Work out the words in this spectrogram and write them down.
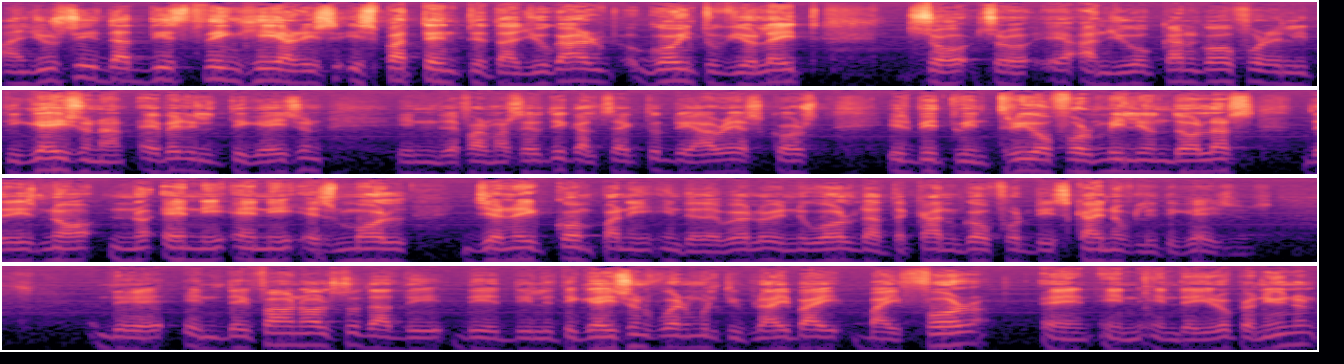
and you see that this thing here is, is patented that you are going to violate so, so, and you can go for a litigation and every litigation in the pharmaceutical sector, the average cost is between three or four million dollars. There is no, no, any, any small generic company in the developing world that can go for this kind of litigations. The, and they found also that the, the, the, litigations were multiplied by, by four in, in, in the European Union,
